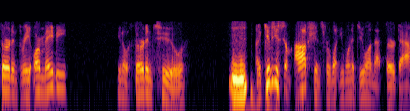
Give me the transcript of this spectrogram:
third and three, or maybe you know, third and 2 mm-hmm. it gives you some options for what you want to do on that third down.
